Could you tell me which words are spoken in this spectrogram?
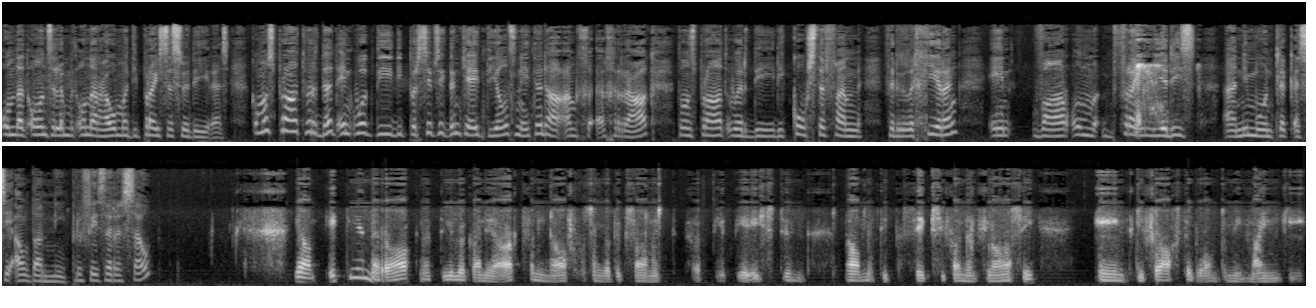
omdat ons hulle moet onderhou omdat die pryse so duur is. Kom ons praat oor dit en ook die die persepsie. Ek dink jy het deels net nou daaraan geraak. Toe ons praat oor die die koste van vir die regering en waarom vrye medies uh, nie moontlik is nie al dan nie professor Rousseau Ja, ek teen raak natuurlik aan die hart van die navorsing wat ek saam met uh, PPS doen, naamlik die persepsie van inflasie en die vraagstuk rondom die mandjie.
